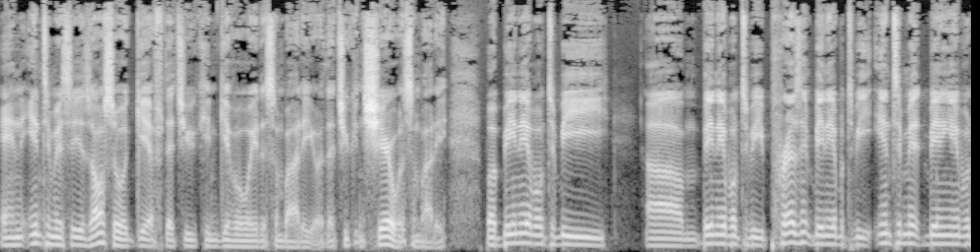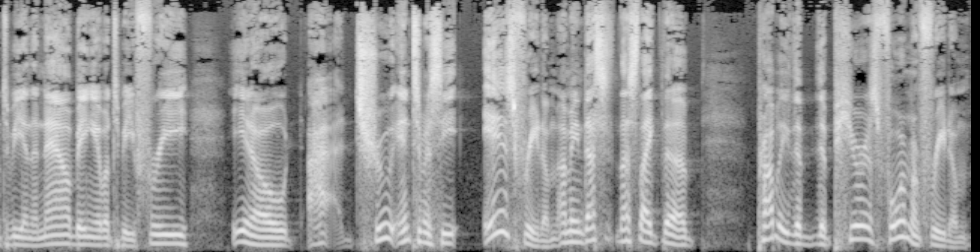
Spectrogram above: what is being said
And intimacy is also a gift that you can give away to somebody or that you can share with somebody. But being able to be um, being able to be present, being able to be intimate, being able to be in the now, being able to be free. You know, I, true intimacy is freedom. I mean, that's that's like the probably the the purest form of freedom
